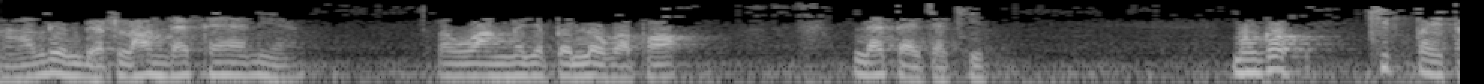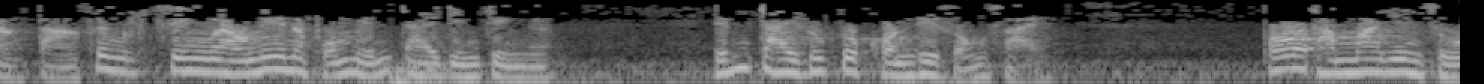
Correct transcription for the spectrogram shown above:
หาเรื่องเดือดร้อนแท้ๆเนี่ย ระวังมันจะเป็นโรคกระเพาะ แล้วแต่จะคิด มันก็คิดไปต่างๆ ซึ่งสิ่งเหล่านี้นะผมเห็นใจจริงๆนะเห็นใจทุกๆคนที่สงสัย เพราะว่าธรรมะยิ่งสูง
